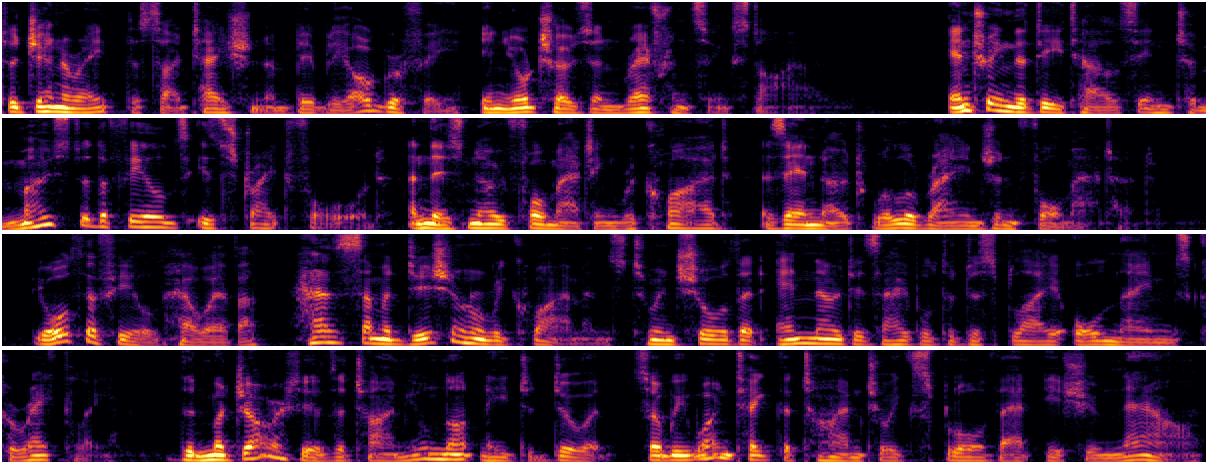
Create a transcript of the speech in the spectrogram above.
to generate the citation and bibliography in your chosen referencing style. Entering the details into most of the fields is straightforward, and there's no formatting required as EndNote will arrange and format it. The author field, however, has some additional requirements to ensure that EndNote is able to display all names correctly. The majority of the time you'll not need to do it, so we won't take the time to explore that issue now.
